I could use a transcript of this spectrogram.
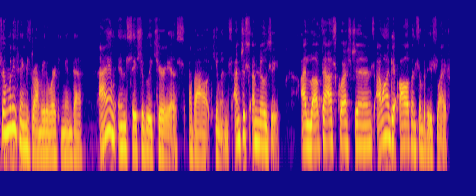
So many things draw me to working in death. I am insatiably curious about humans. I'm just, I'm nosy. I love to ask questions. I want to get all up in somebody's life.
